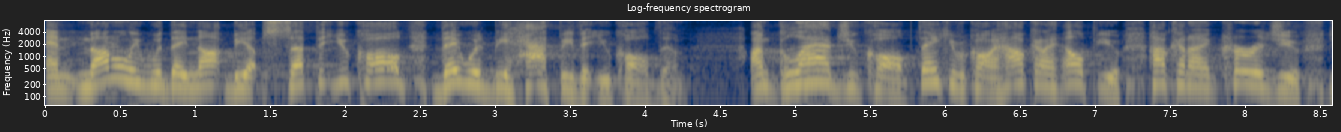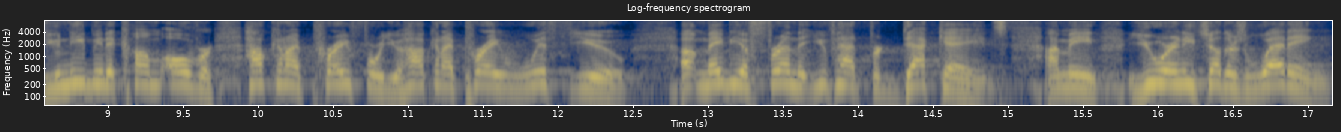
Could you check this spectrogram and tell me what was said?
and not only would they not be upset that you called, they would be happy that you called them. I'm glad you called. Thank you for calling. How can I help you? How can I encourage you? Do you need me to come over? How can I pray for you? How can I pray with you? Uh, maybe a friend that you've had for decades. I mean, you were in each other's wedding.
